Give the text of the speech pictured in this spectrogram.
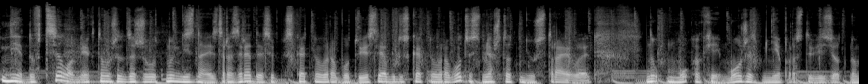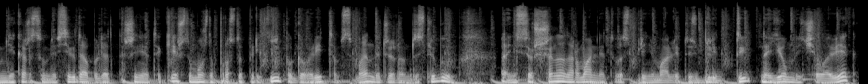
Нет, ну в целом, я к тому, что даже вот, ну, не знаю, из разряда, если искать новую работу. Если я буду искать новую работу, если меня что-то не устраивает, ну, окей, может, мне просто везет, но мне кажется, у меня всегда были отношения такие, что можно просто прийти и поговорить там с менеджером, да с любым. Они совершенно нормально это воспринимали. То есть, блин, ты наемный человек,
